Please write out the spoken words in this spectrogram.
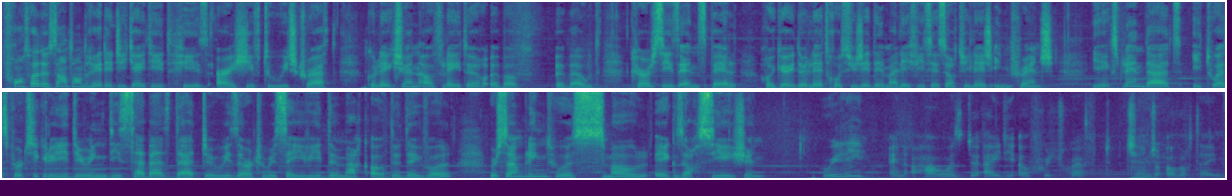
François de Saint-André dedicated his archive to witchcraft, collection of letters about, about curses and spells, recueil de lettres au sujet des maléfices et sortilèges in French. He explained that it was particularly during this Sabbath that the wizard received the mark of the devil, resembling to a small exorcisation. Really? And how was the idea of witchcraft changed over time?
